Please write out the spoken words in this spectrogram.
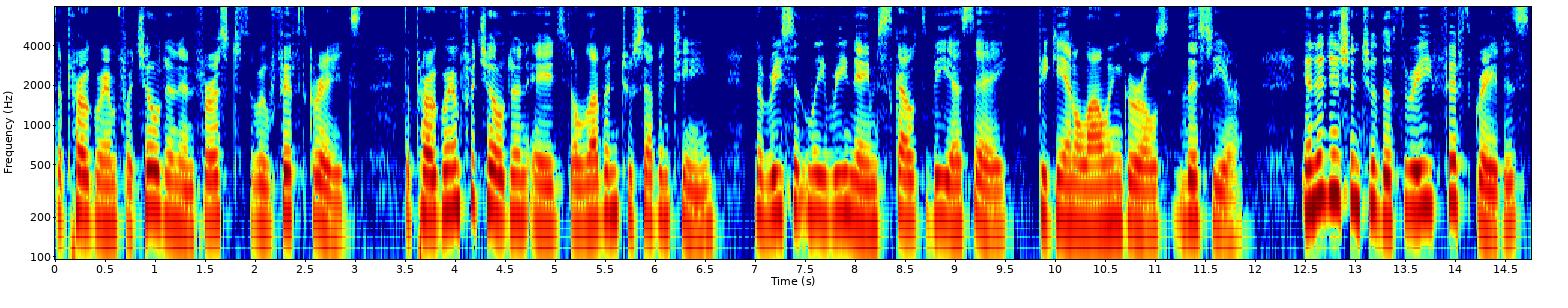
the program for children in first through fifth grades. The program for children aged 11 to 17, the recently renamed Scouts BSA, began allowing girls this year. In addition to the three fifth graders,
